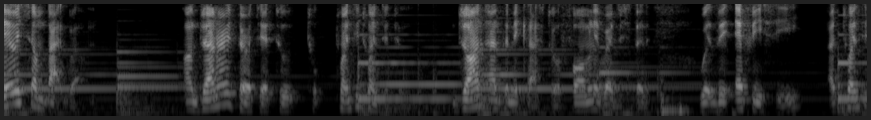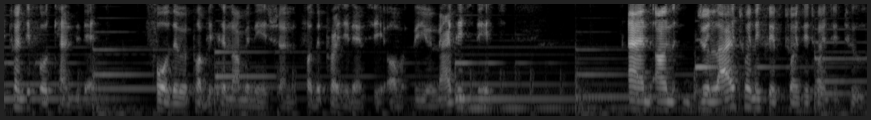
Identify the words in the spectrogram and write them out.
Here is some background. On January 30th, 2022, John Anthony Castro formally registered with the FEC, a 2024 candidate for the Republican nomination for the presidency of the United States. And on July 25th, 2022,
